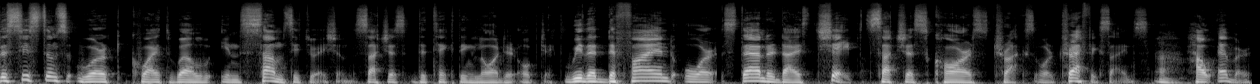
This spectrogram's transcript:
The systems work quite well in some situations, such as detecting larger objects, with a defined or standardized shape, such as cars, trucks or traffic signs. Ah. However,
